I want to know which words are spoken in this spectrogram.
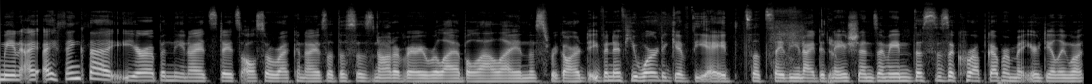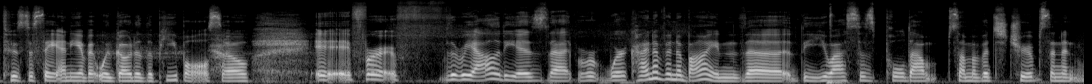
mean, I, I think that Europe and the United States also recognize that this is not a very reliable ally in this regard. Even if you were to give the aid, let's say the United Nations, I mean, this is a corrupt government you're dealing with. Who's to say any of it would go to the people? So, if for the reality is that we're, we're, kind of in a bind. The the U.S. has pulled out some of its troops, and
